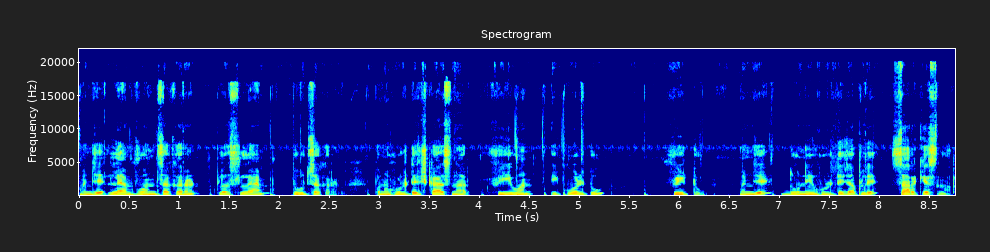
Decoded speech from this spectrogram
म्हणजे लॅम्प वनचा करंट प्लस लॅम्प टूचा करंट पण व्होल्टेज काय असणार? V one equal to V two म्हणजे दोन्ही व्होल्टेज आपले सारखे असणार.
